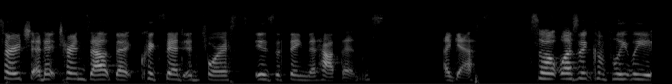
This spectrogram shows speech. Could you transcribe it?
search, and it turns out that quicksand in forests is a thing that happens, I guess. So it wasn't completely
